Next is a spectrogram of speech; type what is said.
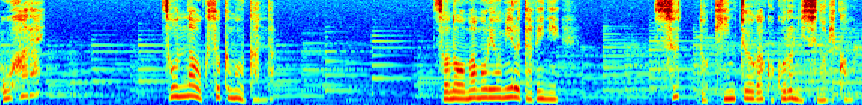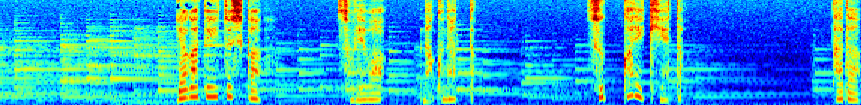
お祓い？そんな憶測も浮かんだ。そのお守りを見るたびにすっと緊張が心に忍び込む。やがていつしかそれはなくなった。すっかり消えた。ただ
